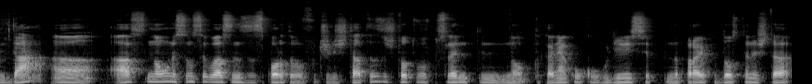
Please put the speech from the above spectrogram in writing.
Да, а, аз много не съм съгласен за спорта в училищата, защото в последните но, така, няколко години се направиха доста неща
